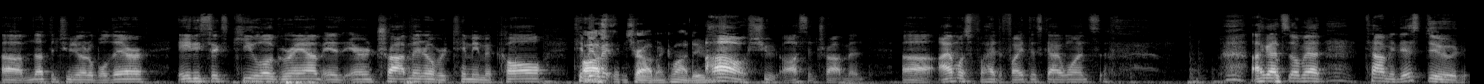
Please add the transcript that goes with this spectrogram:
Um, nothing too notable there. 86 kilogram is Aaron Trotman over Timmy McCall. Timmy Mc- Austin Trotman, come on, dude. Oh shoot, Austin Trotman. Uh, I almost had to fight this guy once. I got so mad. Tommy, this dude,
